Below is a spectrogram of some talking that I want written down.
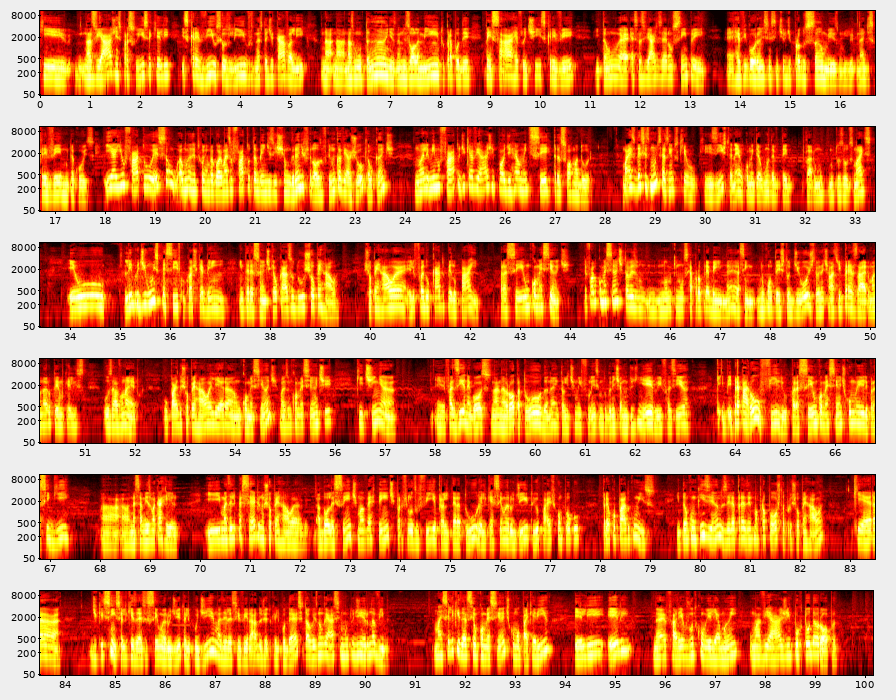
que nas viagens para a Suíça que ele escrevia os seus livros, né, se dedicava ali na, na, nas montanhas, né, no isolamento, para poder pensar, refletir, escrever. Então, é, essas viagens eram sempre é, revigorantes em sentido de produção mesmo, né, de escrever muita coisa. E aí o fato, esses são alguns exemplos que eu lembro agora, mas o fato também de existir um grande filósofo que nunca viajou, que é o Kant, não elimina o fato de que a viagem pode realmente ser transformadora. Mas desses muitos exemplos que, eu, que existem, né, eu comentei alguns, deve ter, claro, muitos outros mais, eu Lembro de um específico que eu acho que é bem interessante, que é o caso do Schopenhauer. Schopenhauer ele foi educado pelo pai para ser um comerciante. Eu falo comerciante, talvez um nome que não se apropria bem, né? Assim, no contexto de hoje, talvez a gente chamasse de empresário, mas não era o termo que eles usavam na época. O pai do Schopenhauer, ele era um comerciante, mas um comerciante que tinha é, fazia negócios né, na Europa toda, né? Então ele tinha uma influência muito grande, tinha muito dinheiro e fazia e, preparou o filho para ser um comerciante como ele, para seguir a, a, nessa mesma carreira. E, mas ele percebe no Schopenhauer adolescente uma vertente para filosofia, para a literatura, ele quer ser um erudito e o pai fica um pouco preocupado com isso. Então, com 15 anos, ele apresenta uma proposta para o Schopenhauer que era de que sim, se ele quisesse ser um erudito, ele podia, mas ele ia se virar do jeito que ele pudesse e talvez não ganhasse muito dinheiro na vida. Mas se ele quisesse ser um comerciante, como o pai queria, ele, ele né, faria junto com ele e a mãe uma viagem por toda a Europa.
